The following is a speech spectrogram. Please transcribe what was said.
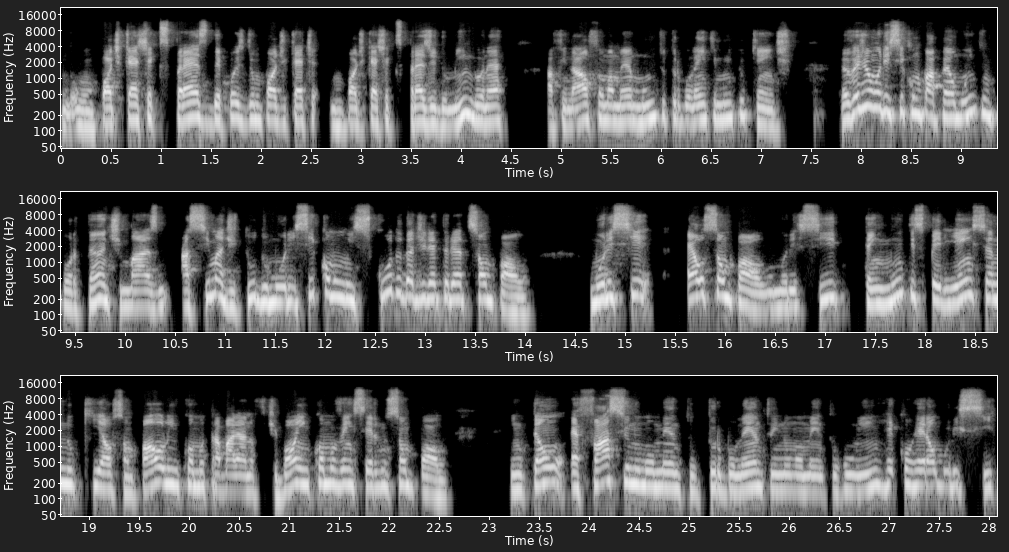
um podcast express depois de um podcast, um podcast express de domingo, né? Afinal, foi uma manhã muito turbulenta e muito quente. Eu vejo o Murici com um papel muito importante, mas, acima de tudo, o Murici como um escudo da diretoria de São Paulo. Murici é o São Paulo. Murici tem muita experiência no que é o São Paulo, em como trabalhar no futebol, em como vencer no São Paulo. Então, é fácil no momento turbulento e no momento ruim recorrer ao Murici.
